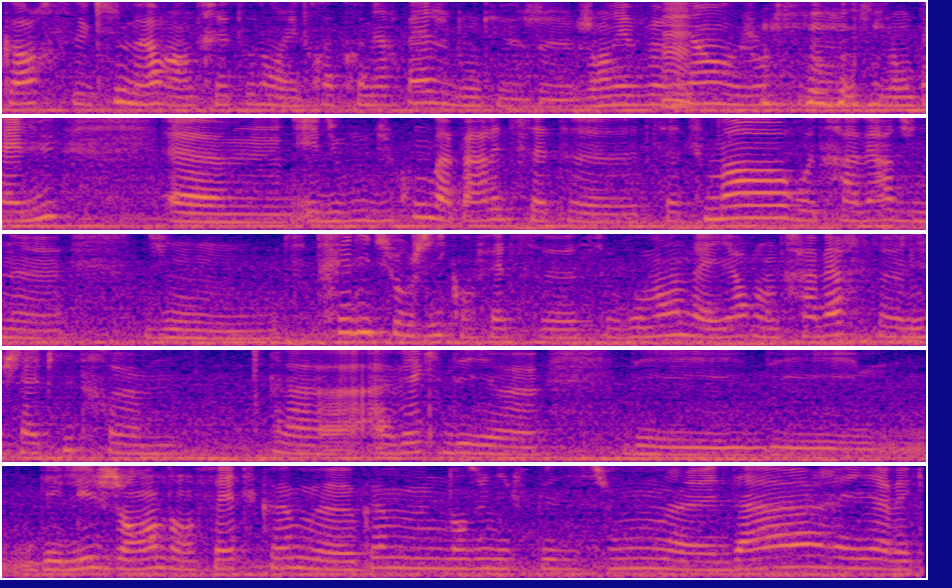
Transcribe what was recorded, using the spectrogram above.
corse qui meurt hein, très tôt dans les trois premières pages, donc j'enlève hum. rien aux gens qui ne l'ont pas lu. et du coup, du coup, on va parler de cette, de cette mort au travers d'une c'est très liturgique en fait ce, roman d'ailleurs. On traverse les chapitres euh, avec des, des, légendes en fait, comme, comme dans une exposition d'art et avec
